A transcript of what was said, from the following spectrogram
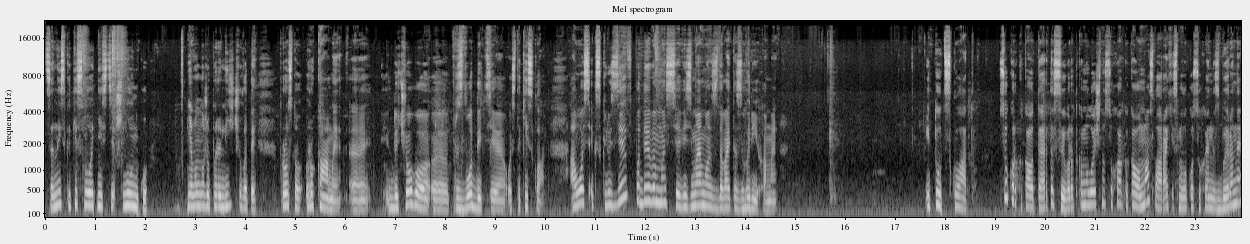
це низька кислотність шлунку. Я вам можу перелічувати просто роками, е, до чого е, призводить е, ось такий склад. А ось ексклюзив, подивимось, візьмемо, давайте з горіхами. І тут склад цукор, какао терте, сиворотка молочна суха, какао масло, арахіс, молоко сухе не збиране,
